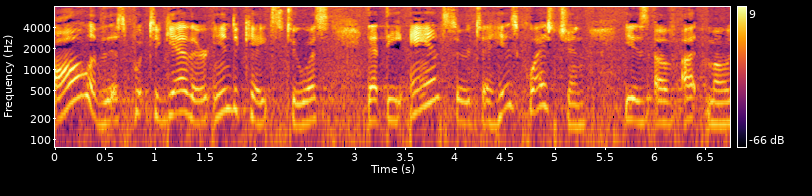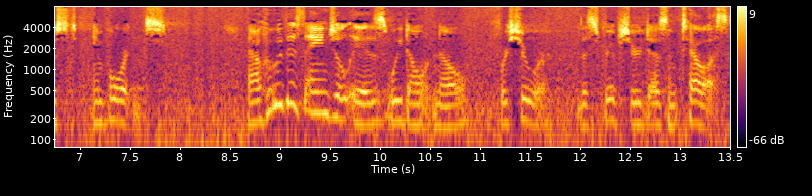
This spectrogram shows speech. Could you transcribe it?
All of this put together indicates to us that the answer to his question is of utmost importance. Now, who this angel is, we don't know for sure. The scripture doesn't tell us.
